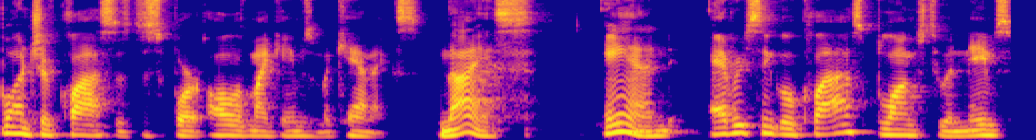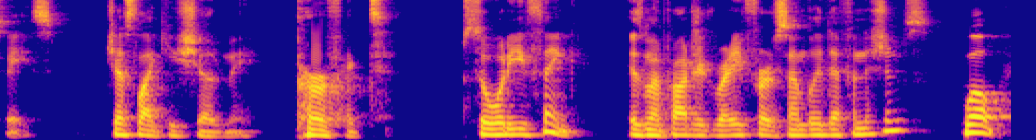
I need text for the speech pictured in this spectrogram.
bunch of classes to support all of my game's mechanics. Nice. And every single class belongs to a namespace, just like you showed me. Perfect. So, what do you think? Is my project ready for assembly definitions? Well,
